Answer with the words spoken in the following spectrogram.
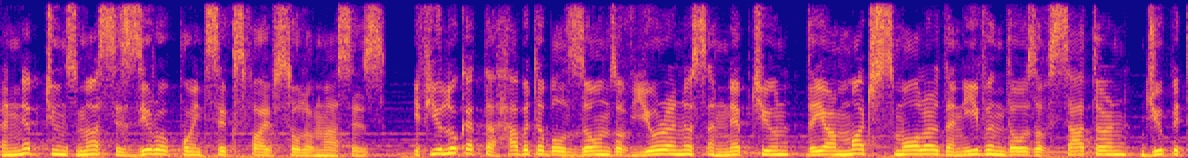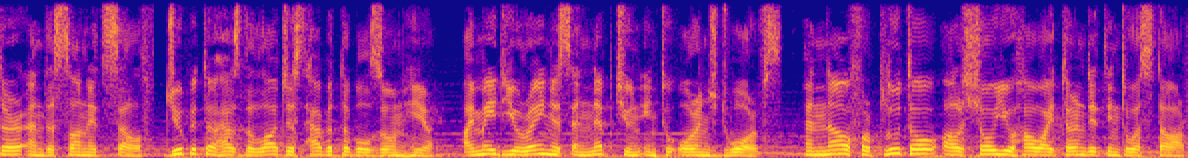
And Neptune's mass is 0.65 solar masses. If you look at the habitable zones of Uranus and Neptune, they are much smaller than even those of Saturn, Jupiter and the Sun itself. Jupiter has the largest habitable zone here. I made Uranus and Neptune into orange dwarfs. And now for Pluto, I'll show you how I turned it into a star.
